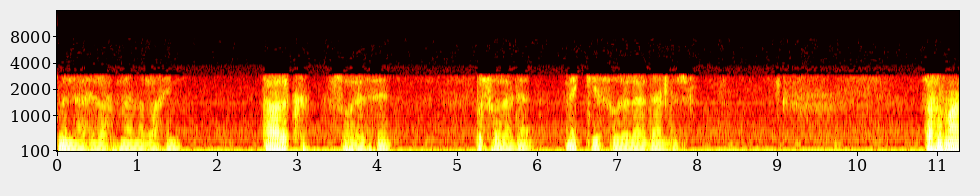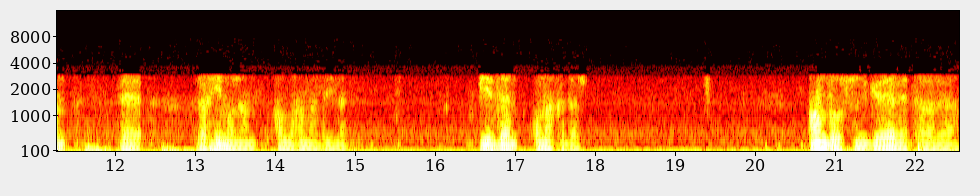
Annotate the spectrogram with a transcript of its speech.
Bismillahirrahmanirrahim. Tarık suresi. Bu surede Mekki surelerdendir. Rahman ve Rahim olan Allah'ın adıyla. Birden ona kadar. Andolsun göğe ve Tarık'a.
